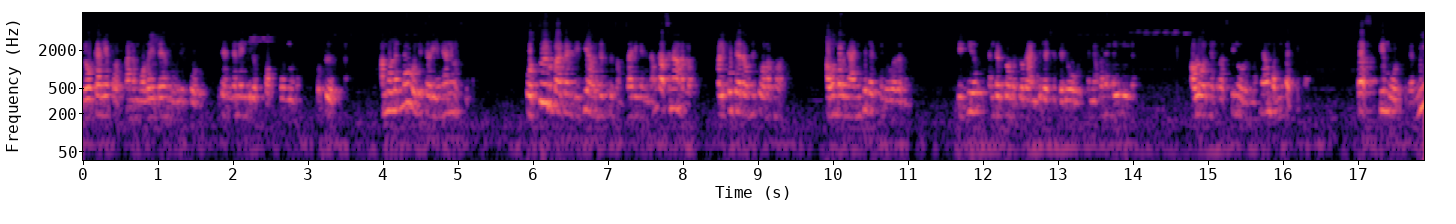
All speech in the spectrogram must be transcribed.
ലോക്കാലിയ പ്രസ്ഥാനം മുളയിലെ ഇത് ഇതെങ്ങനെയെങ്കിലും പുറത്തുനിന്ന് ഒത്തുതീർക്കാം. അന്നുള്ള എല്ലാ ഞാൻ മനസ്സിലാക്കും ഒത്തുതീർപ്പാക്കാൻ ജിജി അവന്റെ അടുത്ത് സംസാരിക്കുന്നത്. നമുക്ക് അസനാണല്ലോ. പള്ളിക്കൂട്ടുകാരെ ഒന്നിച്ച് വളർന്നതാണ് അവൻ പറഞ്ഞ അഞ്ചു ലക്ഷം രൂപ തരണം ജിജി എന്റെ അടുത്ത് വന്നിട്ട് ഒരു അഞ്ചു ലക്ഷം രൂപ കൊടുക്കാൻ ഞാൻ പറഞ്ഞ ഇല്ല അവൾ പറഞ്ഞ ട്രസ്റ്റിന് കൊടുക്കണം. ഞാൻ പറഞ്ഞു പറ്റില്ല. ട്രസ്റ്റിന് കൊടുക്കില്ല നീ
